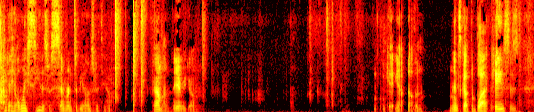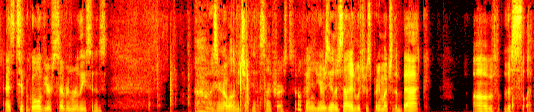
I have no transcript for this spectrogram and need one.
I think I only see this with Severin, to be honest with you. Come on, there we go. Okay, yeah, nothing. It's got the black case, as, as typical of your Severin releases. Oh, is there... no? Well, let me check the other side first. Okay, and here's the other side, which was pretty much the back of the slip.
